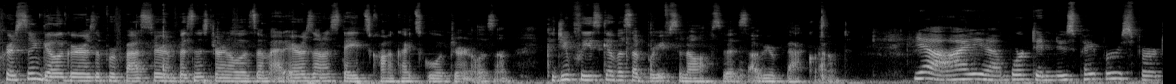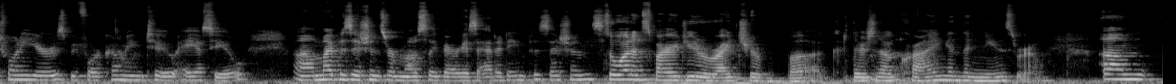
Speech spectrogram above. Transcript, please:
Kristin Gilger is a professor in business journalism at Arizona State's Cronkite School of Journalism. Could you please give us a brief synopsis of your background? Yeah, I uh, worked in newspapers for 20 years before coming to ASU. Um, my positions were mostly various editing positions. So, what inspired you to write your book? There's no crying in the newsroom. Um,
